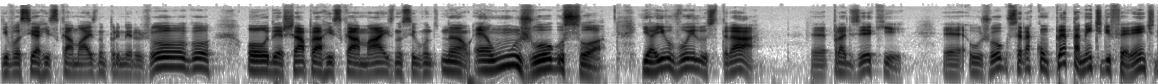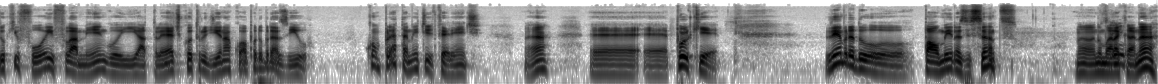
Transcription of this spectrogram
de você arriscar mais no primeiro jogo ou deixar para arriscar mais no segundo. Não, é um jogo só. E aí eu vou ilustrar é, para dizer que é, o jogo será completamente diferente do que foi Flamengo e Atlético outro dia na Copa do Brasil. Completamente diferente. Né? É, é por quê? Lembra do Palmeiras e Santos no, no Maracanã?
